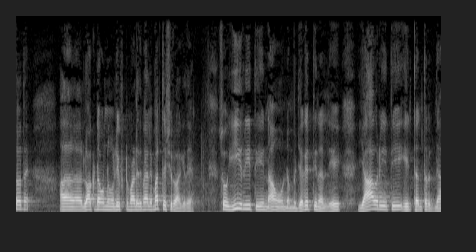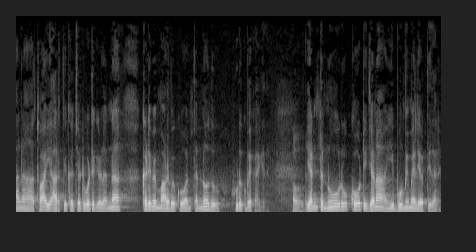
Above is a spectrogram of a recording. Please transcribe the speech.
ಸೌದೆ ಲಾಕ್ಡೌನು ಲಿಫ್ಟ್ ಮಾಡಿದ ಮೇಲೆ ಮತ್ತೆ ಶುರುವಾಗಿದೆ. ಸೊ ಈ ರೀತಿ ನಾವು ನಮ್ಮ ಜಗತ್ತಿನಲ್ಲಿ ಯಾವ ರೀತಿ ಈ ತಂತ್ರಜ್ಞಾನ ಅಥವಾ ಈ ಆರ್ಥಿಕ ಚಟುವಟಿಕೆಗಳನ್ನು ಕಡಿಮೆ ಮಾಡಬೇಕು ಅಂತನ್ನೋದು ಹುಡುಕಬೇಕಾಗಿದೆ. ಹೌದು. ಎಂಟು ನೂರು ಕೋಟಿ ಜನ ಈ ಭೂಮಿ ಮೇಲೆ ಇರ್ತಿದ್ದಾರೆ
